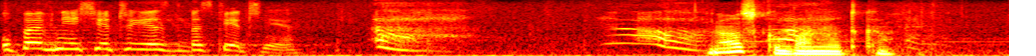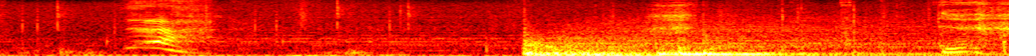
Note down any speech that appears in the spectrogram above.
Upewnię się, czy jest bezpiecznie. No skubaniutka. Nate,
